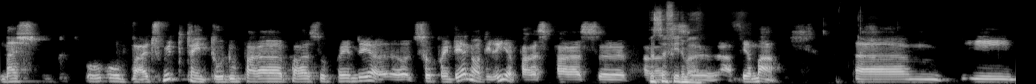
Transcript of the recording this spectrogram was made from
mas o, o Waldschmidt tem tudo para, para surpreender, surpreender não diria, para, para, se, para, para se afirmar. Se afirmar. Um, e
